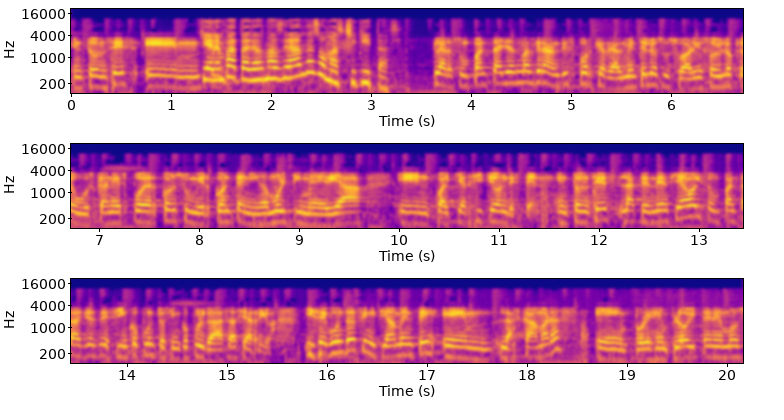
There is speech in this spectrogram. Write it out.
Entonces... Eh, ¿Quieren pantallas más grandes o más chiquitas? Claro, son pantallas más grandes porque realmente los usuarios hoy lo que buscan es poder consumir contenido multimedia en cualquier sitio donde estén. Entonces, la tendencia hoy son pantallas de 5.5 pulgadas hacia arriba. Y segundo, definitivamente, eh, las cámaras. Eh, por ejemplo, hoy tenemos,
